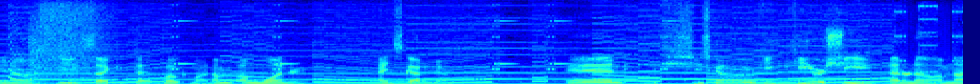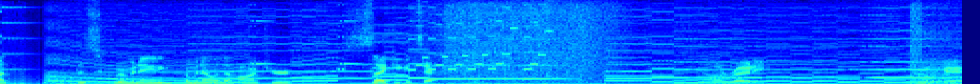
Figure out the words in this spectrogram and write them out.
you know the psychic type Pokemon? I'm I'm wondering. I just gotta know. And she's gonna he he or she I don't know. I'm not discriminating. Coming out with a Haunter psychic attack. Alrighty. Okay.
